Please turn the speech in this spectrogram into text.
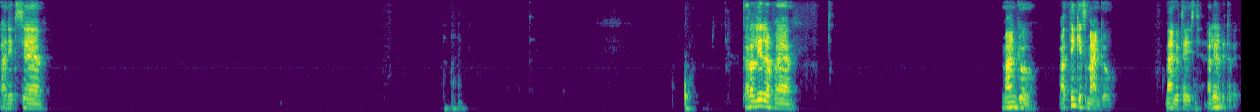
and it's uh, got a little of uh, mango. I think it's mango. Mango taste, a little bit of it.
